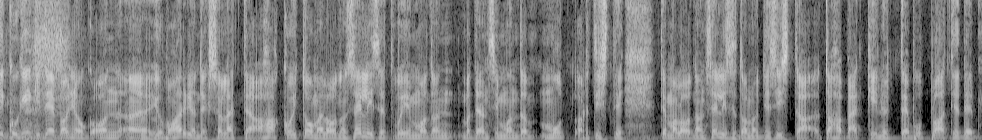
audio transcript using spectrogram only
ei, kui keegi teeb, on ju, on äh, juba harjunud, eks ole, et ahah, Koit Toome lood on sellised või ma toon, ma tean siin mõnda muud artisti, tema lood on sellised olnud ja siis ta tahab äkki nüüd teeb uut plaati ja teeb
